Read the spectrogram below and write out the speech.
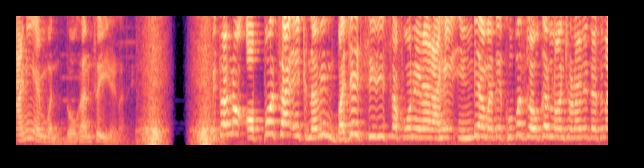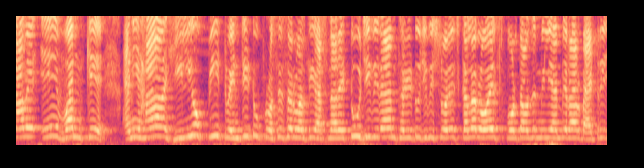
आणि एम वन दोघांचंही येणार मित्रांनो ओप्पोचा एक नवीन बजेट सिरीजचा फोन येणार आहे. इंडियामध्ये खूपच लवकर लॉन्च होणार आहे. त्याचं नाव आहे ए वन के आणि हा हिलिओ पी ट्वेंटी टू प्रोसेसरवरती असणार आहे. Two G B RAM thirty two G B storage colour O S four thousand milli ampere hour battery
